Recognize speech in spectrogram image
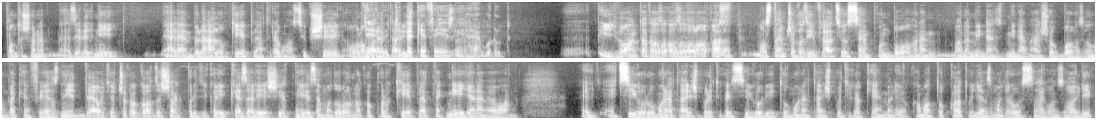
pontosan ezért egy négy elemből álló képletre van szükség. Ahol De a monetáris... be kell fejezni a háborút. Így van, tehát az az, az alap, alap. Azt, azt nem csak az infláció szempontból, hanem, hanem minden, minden másokból azt gondolom be kell fejezni, de hogyha csak a gazdaságpolitikai kezelését nézem a dolognak, akkor a képletnek négy eleme van. Egy, egy szigorú monetáris politika, egy szigorító monetáris politika kiemeli a kamatokat, ugye ez Magyarországon zajlik,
